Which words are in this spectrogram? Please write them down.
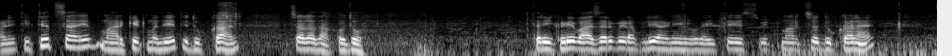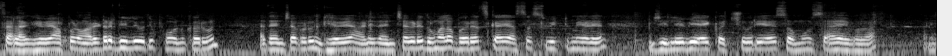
आणि तिथेच आहे मार्केटमध्ये ते दुकान. चला दाखवतो. तर इकडे बाजारपेठ आपली आणि बघा इथे स्वीट मार्कचं दुकान आहे. चला घेऊया. आपण ऑर्डर दिली होती फोन करून. त्यांच्याकडून घेऊया. आणि त्यांच्याकडे तुम्हाला बरंच काही असं स्वीट मिळेल. जिलेबी आहे कचोरी आहे समोसा आहे बघा. आणि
